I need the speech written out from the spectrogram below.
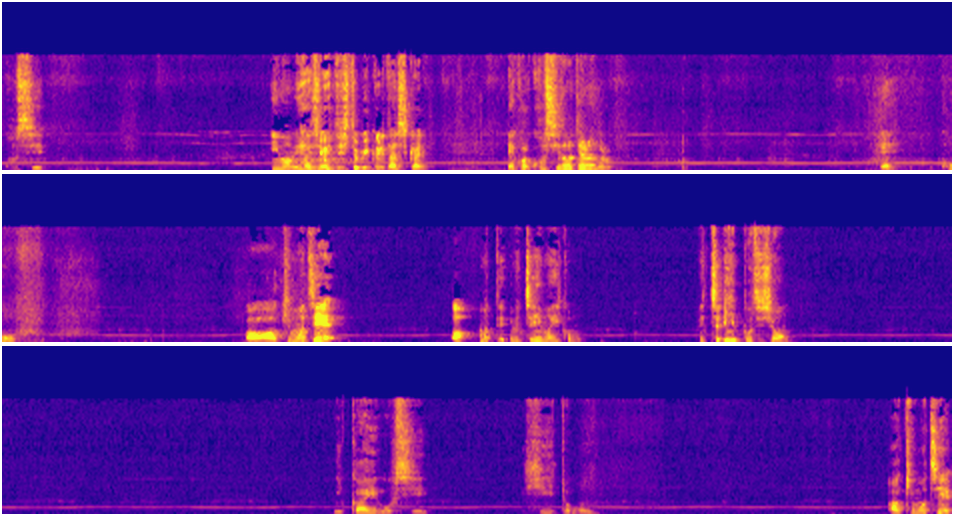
腰。今見始めた人びっくり。確かに。えこれ腰どうやってやるんだろう。えこう。あー気持ちいい。あ待ってめっちゃ今いいかも。めっちゃいいポジション。2回押し。ヒートオンあ気持ちいい。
